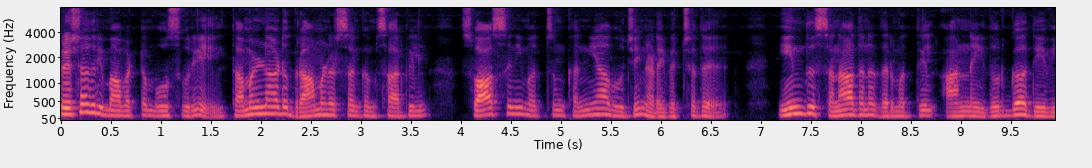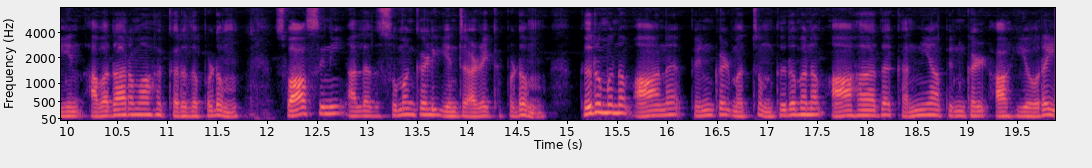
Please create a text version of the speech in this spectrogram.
கிருஷ்ணகிரி மாவட்டம் ஓசூரில் தமிழ்நாடு பிராமணர் சங்கம் சார்பில் சுவாசினி மற்றும் கன்னியா பூஜை நடைபெற்றது. இந்து சனாதன தர்மத்தில் அன்னை துர்கா தேவியின் அவதாரமாக கருதப்படும் சுவாசினி அல்லது சுமங்கலி என்று அழைக்கப்படும் திருமணம் ஆன பெண்கள் மற்றும் திருமணம் ஆகாத கன்னியா பெண்கள் ஆகியோரை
